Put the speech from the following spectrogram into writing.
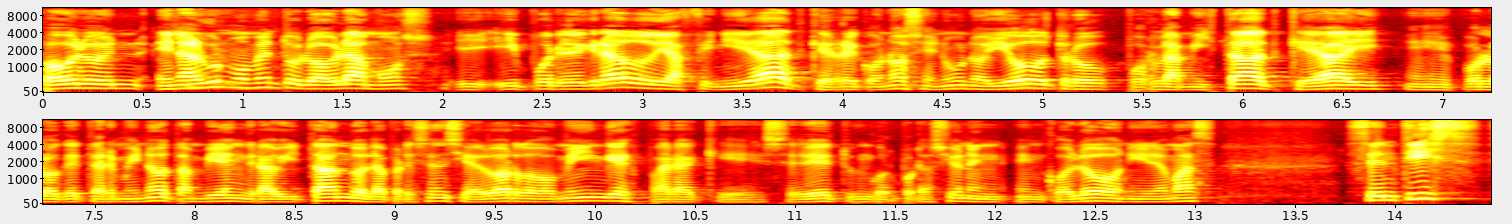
Pablo, en, algún momento lo hablamos y, por el grado de afinidad que reconocen uno y otro, por la amistad que hay, eh, por lo que terminó también gravitando la presencia de Eduardo Domínguez para que se dé tu incorporación en, Colón y demás, ¿sentís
